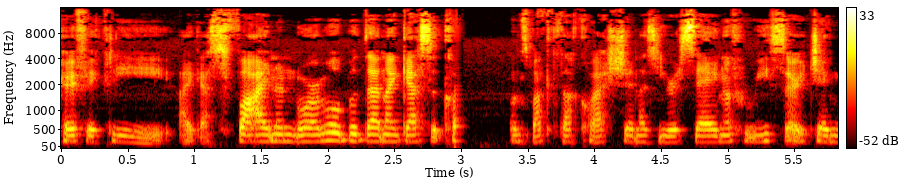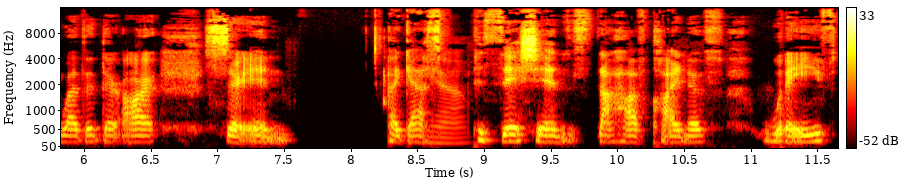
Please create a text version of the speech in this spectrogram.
perfectly i guess fine and normal but then i guess it comes back to that question as you were saying of researching whether there are certain i guess yeah. positions that have kind of waved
